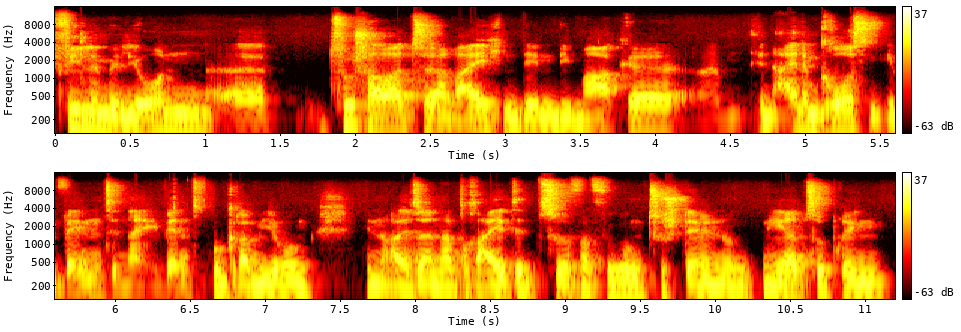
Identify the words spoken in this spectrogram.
viele Millionen äh, Zuschauer zu erreichen, denen die Marke äh, in einem großen Event, in einer Eventprogrammierung in all seiner Breite zur Verfügung zu stellen und näher zu bringen.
